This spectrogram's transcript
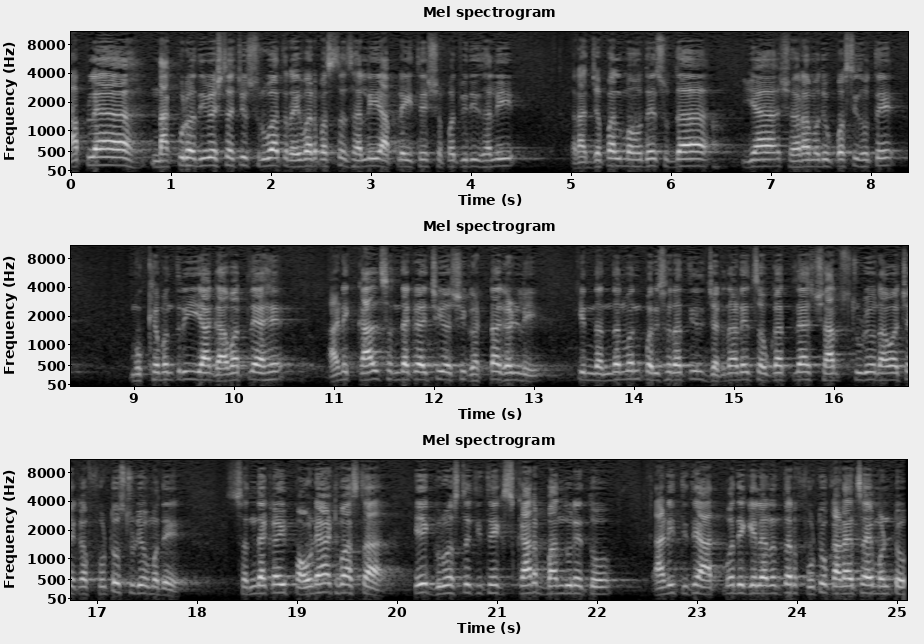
आपल्या नागपूर अधिवेशनाची सुरुवात रविवारपासून झाली आपल्या इथे शपथविधी झाली. राज्यपाल महोदय सुद्धा या शहरामध्ये उपस्थित होते. मुख्यमंत्री या गावातले आहे आणि काल संध्याकाळची अशी घटना घडली की नंदनवन परिसरातील जगनाडे चौकातल्या शार्प स्टुडिओ नावाच्या एका फोटो स्टुडिओमध्ये संध्याकाळी पावणे आठ वाजता एक गृहस्थ तिथे एक स्कार्फ बांधून येतो आणि तिथे आतमध्ये गेल्यानंतर फोटो काढायचा आहे म्हणतो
